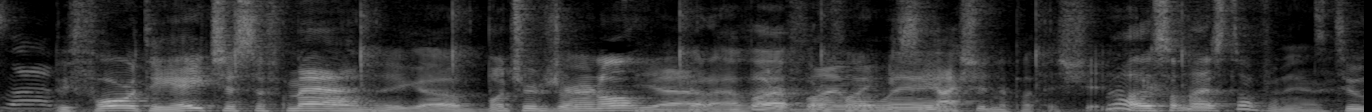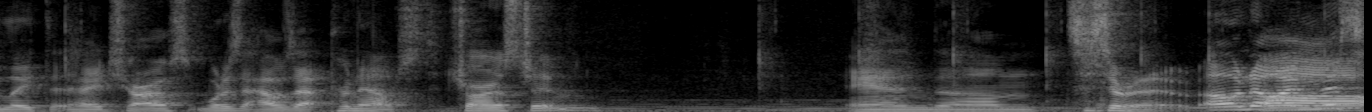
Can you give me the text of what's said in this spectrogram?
so sad. Before the Ages of man. There you go. Butcher journal. Yeah, Gotta have that. butterfly Butterfly wing. See, wing. I shouldn't have put this shit. in No, here. there's some nice stuff in here. It's Too late. To, hey, Charles, what is it? How is that pronounced? Charles Charleston. And um, Cicero. Oh no, I miss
